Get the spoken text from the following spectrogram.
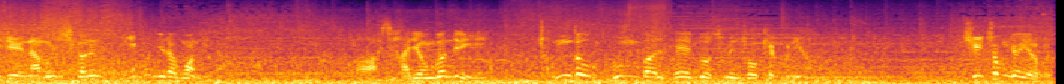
이제 남은 시간은 2분이라고 합니다. 아, 사령관들이 좀 더 분발해 뒀으면 좋겠군요. 시청자 여러분,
